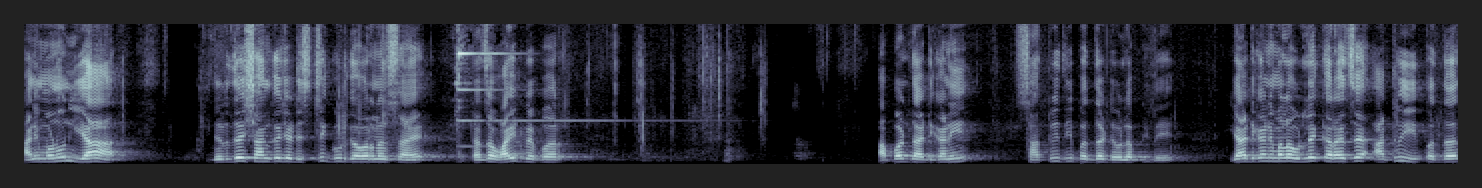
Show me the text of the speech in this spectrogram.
आणि म्हणून या निर्देशांक जे डिस्ट्रिक्ट गुड गव्हर्नन्स आहे त्याचा व्हाईट पेपर आपण त्या ठिकाणी सातवी ती पद्धत डेव्हलप केली. या ठिकाणी मला उल्लेख करायचा आहे आठवी पद्धत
